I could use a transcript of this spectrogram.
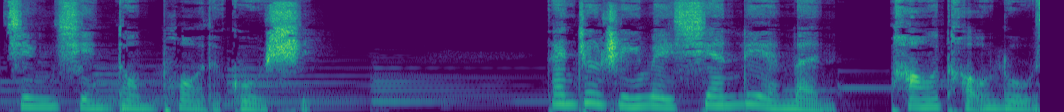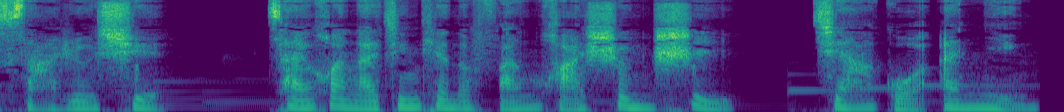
惊心动魄的故事。但正是因为先烈们抛头颅洒热血，才换来今天的繁华盛世、家国安宁。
